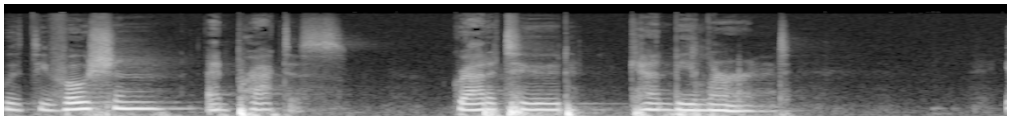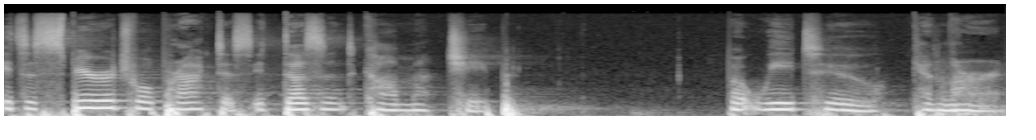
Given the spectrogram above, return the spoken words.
With devotion and practice, gratitude can be learned. It's a spiritual practice, it doesn't come cheap. But we too can learn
